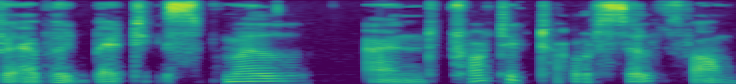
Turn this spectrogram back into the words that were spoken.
to avoid avoid smell smell protect our self from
